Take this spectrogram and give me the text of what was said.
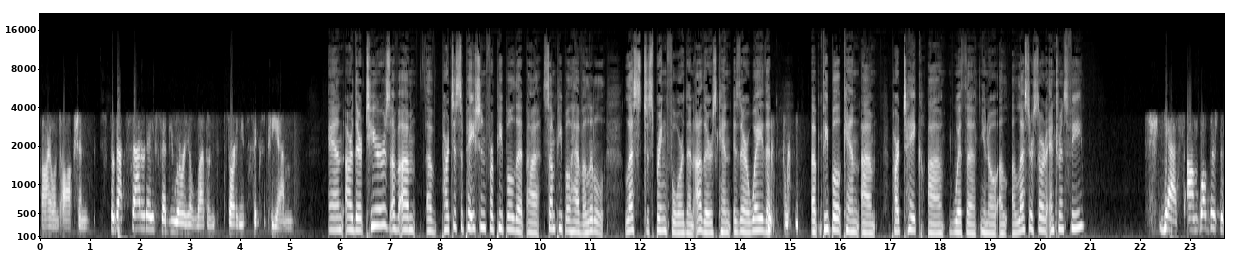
silent auction. So that's Saturday, February 11th, starting at 6 p.m. And are there tiers of um, of participation for people that uh, some people have a little less to spring for than others? Can is there a way that uh, people can um, partake uh, with a you know a, a, lesser sort of entrance fee? Yes. Um, well, there's the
